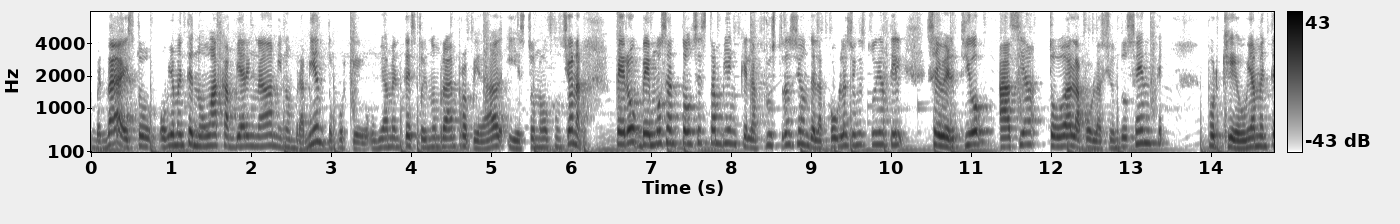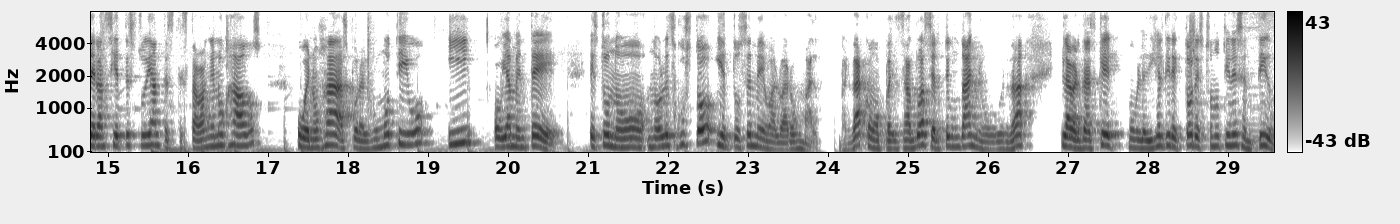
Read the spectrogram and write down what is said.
¿verdad? Esto obviamente no va a cambiar en nada mi nombramiento, porque obviamente estoy nombrada en propiedad y esto no funciona. Pero vemos entonces también que la frustración de la población estudiantil se vertió hacia toda la población docente, porque obviamente eran siete estudiantes que estaban enojados o enojadas por algún motivo y obviamente esto no, no les gustó y entonces me evaluaron mal. ¿Verdad? Como pensando hacerte un daño, ¿verdad? La verdad es que, como le dije al director, esto no tiene sentido.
